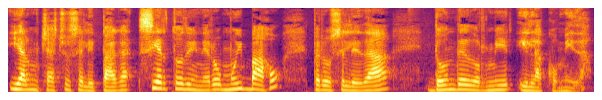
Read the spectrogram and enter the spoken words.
y al muchacho se le paga cierto dinero muy bajo, pero se le da donde dormir y la comida.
